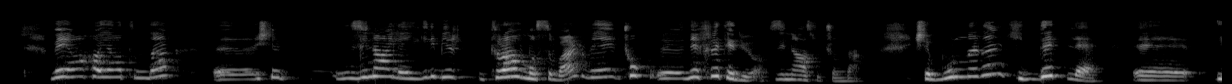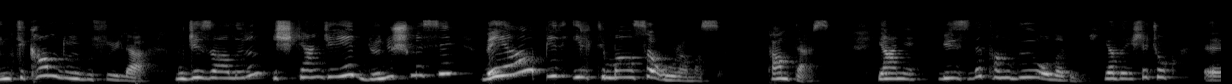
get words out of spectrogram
Veya hayatında e, işte zina ile ilgili bir travması var ve çok e, nefret ediyor zina suçundan. İşte bunlara hiddetle, e, intikam duygusuyla bu cezaların işkenceye dönüşmesi veya bir iltimasa uğraması. Tam tersi. Yani birisi de tanıdığı olabilir ya da işte çok e,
